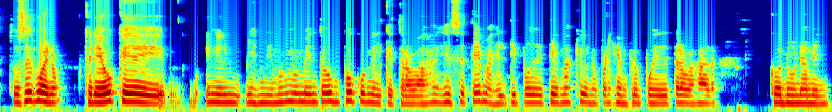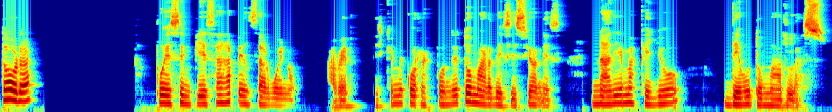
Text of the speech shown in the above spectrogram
Entonces, bueno, creo que en el, mismo momento un poco en el que trabajas ese tema, es el tipo de temas que uno, por ejemplo, puede trabajar con una mentora, pues empiezas a pensar, bueno, a ver, es que me corresponde tomar decisiones, nadie más que yo debo tomarlas.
